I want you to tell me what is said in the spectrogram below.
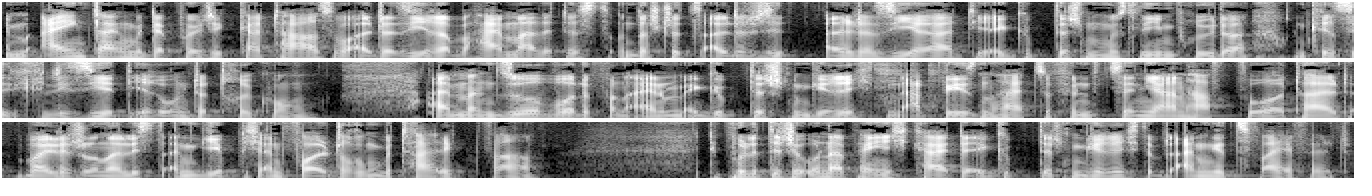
Im Einklang mit der Politik Katars, wo Al Jazeera beheimatet ist, unterstützt Al Jazeera die ägyptischen Muslimbrüder und kritisiert ihre Unterdrückung. Al-Mansur wurde von einem ägyptischen Gericht in Abwesenheit zu 15 Jahren Haft verurteilt, weil der Journalist angeblich an Folterung beteiligt war. Die politische Unabhängigkeit der ägyptischen Gerichte wird angezweifelt.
